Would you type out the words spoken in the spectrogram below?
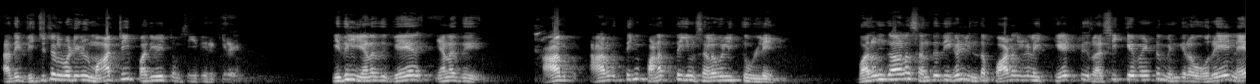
அதை டிஜிட்டல் வடிவில் மாற்றி பதிவேற்றம் செய்திருக்கிறேன். இதில் எனது வே எனது ஆர்வ ஆர்வத்தையும் பணத்தையும் செலவழித்து உள்ளேன். வருங்கால சந்ததிகள் இந்த பாடல்களை கேட்டு ரசிக்க வேண்டும் என்கிற ஒரே நே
